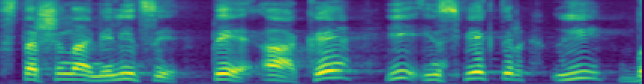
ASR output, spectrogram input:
старшина милиции ТАК и инспектор ИБ.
